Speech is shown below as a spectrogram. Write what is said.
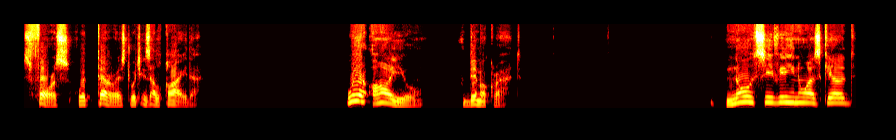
force with terrorists, which is Al Qaeda. Where are you, Democrat? No civilian was killed,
